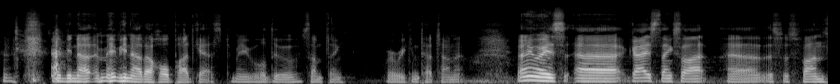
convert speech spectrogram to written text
maybe not. Maybe not a whole podcast. Maybe we'll do something where we can touch on it. But anyways, uh, guys, thanks a lot. Uh, this was fun,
